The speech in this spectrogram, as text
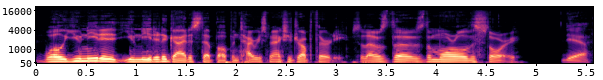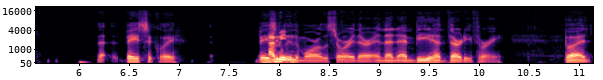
Well, you needed you needed a guy to step up, and Tyrese Maxey dropped thirty. So that was the was the moral of the story. Yeah, that, basically, basically mean- the moral of the story there. And then Embiid had thirty three, but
